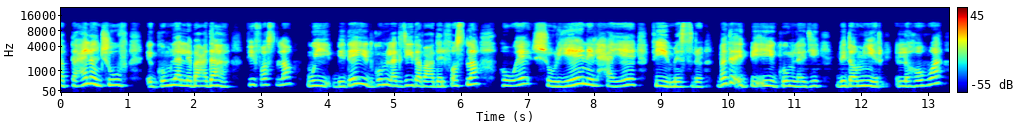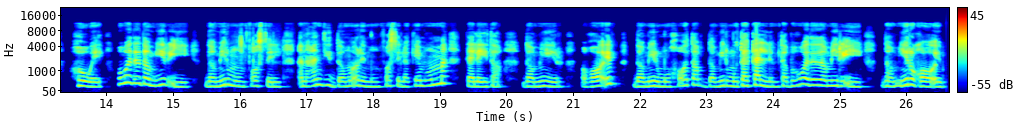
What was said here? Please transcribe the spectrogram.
طب تعالى نشوف الجملة اللي بعدها. في فاصلة وبداية جملة جديدة بعد الفاصلة هو شريان الحياة في مصر. بدأت بإيه الجملة دي؟ بضمير اللي هو هو هو ده ضمير إيه؟ ضمير منفصل. أنا عندي الضمائر المنفصلة كام؟ هما تلاتة. ضمير غائب ضمير مخاطب ضمير متكلم. طب هو ده ضمير إيه؟ ضمير غائب.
